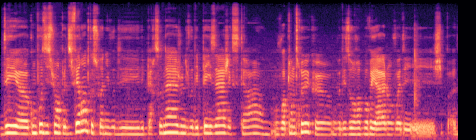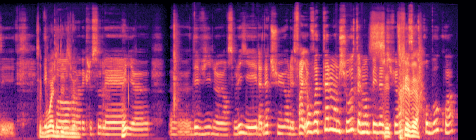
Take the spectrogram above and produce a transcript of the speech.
des euh, compositions un peu différentes, que ce soit au niveau des, des personnages, au niveau des paysages, etc. On, on voit plein de trucs. euh, on voit des aurores boréales, on voit des, je sais pas, des C'est des beau ports avec le soleil, euh, euh, des villes ensoleillées, la nature. Les... Enfin, on voit tellement de choses, tellement de paysages C'est différents. très que vert. C'est trop beau, quoi.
